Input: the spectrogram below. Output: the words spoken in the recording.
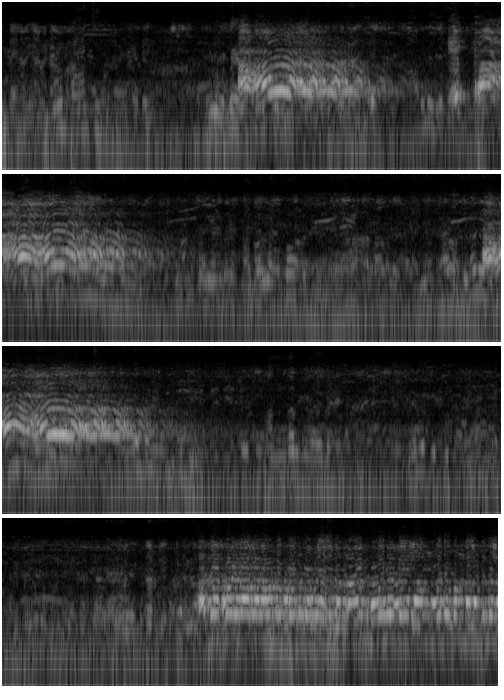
కానీ. పదకొండవ రౌండ్ పూర్తి చేసుకున్నాయి మూడు వేల మూడు వందల అడుగుల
